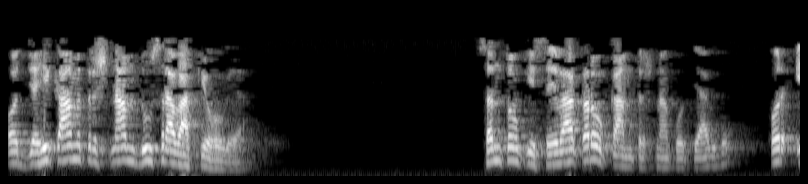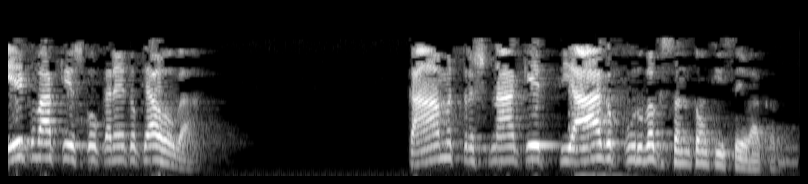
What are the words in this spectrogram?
और जही काम तृष्णाम दूसरा वाक्य हो गया। संतों की सेवा करो, काम तृष्णा को त्याग दो। और एक वाक्य इसको करें तो क्या होगा? काम तृष्णा के त्याग पूर्वक संतों की सेवा करो।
